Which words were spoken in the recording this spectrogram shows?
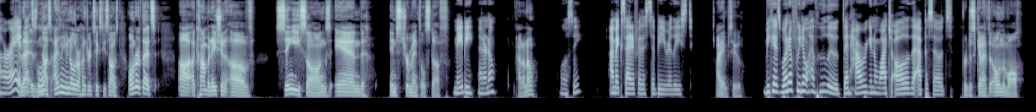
All right. and that that's is cool. nuts. I didn't even know there were 160 songs. I wonder if that's uh, a combination of singy songs and instrumental stuff. Maybe. I don't know. I don't know. We'll see. I'm excited for this to be released. I am too. Because what if we don't have Hulu? Then how are we going to watch all of the episodes? We're just gonna have to own them all.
